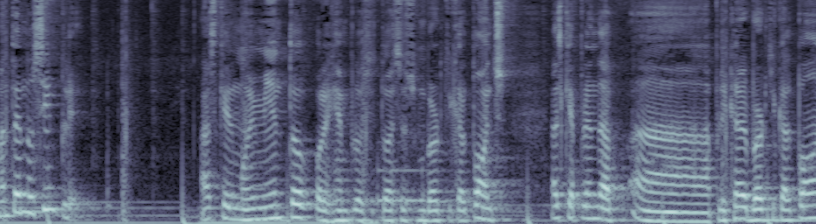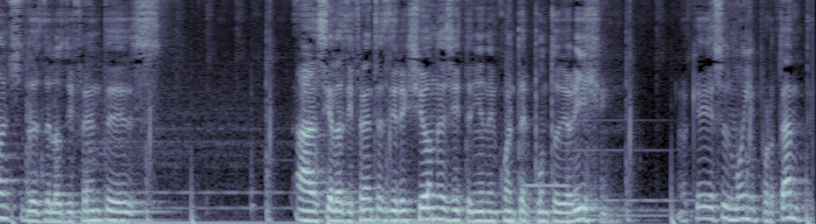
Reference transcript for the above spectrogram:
Manténlo simple. Haz que el movimiento, por ejemplo, si tú haces un vertical punch, haz que aprenda a aplicar el vertical punch desde los diferentes hacia las diferentes direcciones y teniendo en cuenta el punto de origen. ¿Okay? Eso es muy importante.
